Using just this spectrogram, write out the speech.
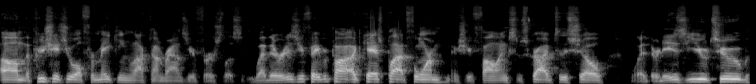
um, appreciate you all for making Locked On Browns your first listen. Whether it is your favorite podcast platform, make sure you're following, subscribe to the show. Whether it is YouTube,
